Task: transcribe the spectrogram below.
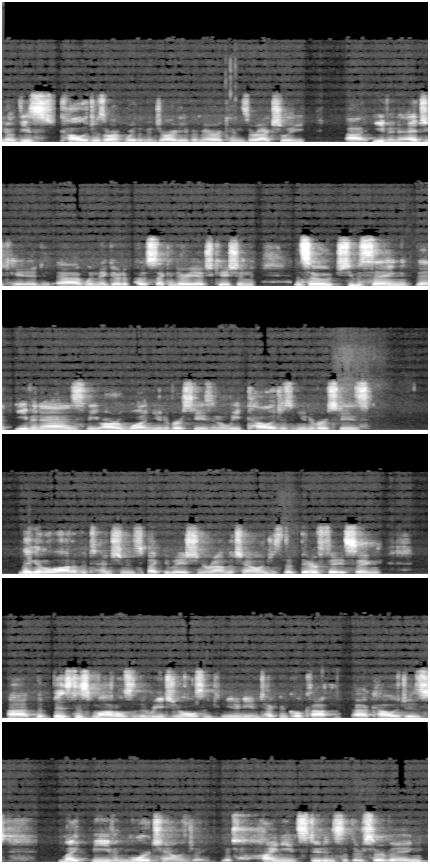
you know, these colleges aren't where the majority of Americans are actually uh, even educated uh, when they go to post secondary education. And so she was saying that even as the R1 universities and elite colleges and universities, they get a lot of attention and speculation around the challenges that they're facing. Uh, the business models of the regionals and community and technical co- uh, colleges might be even more challenging with high need students that they're serving,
